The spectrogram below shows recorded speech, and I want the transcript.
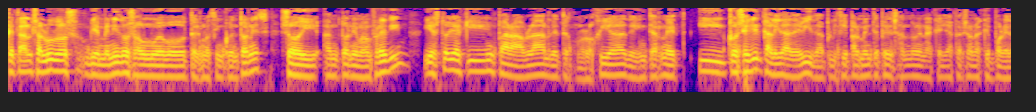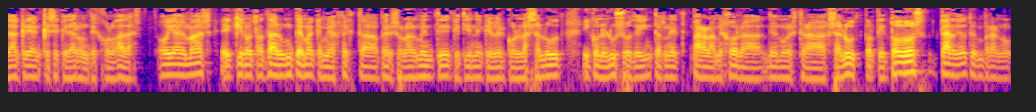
¿Qué tal? Saludos, bienvenidos a un nuevo Tecnocincuentones. Soy Antonio Manfredi y estoy aquí para hablar de tecnología, de Internet y conseguir calidad de vida, principalmente pensando en aquellas personas que por edad crean que se quedaron descolgadas. Hoy además eh, quiero tratar un tema que me afecta personalmente, que tiene que ver con la salud y con el uso de Internet para la mejora de nuestra salud, porque todos, tarde o temprano,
